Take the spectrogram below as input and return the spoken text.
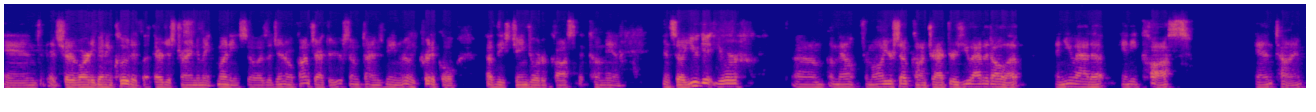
and it should have already been included, but they're just trying to make money. So as a general contractor, you're sometimes being really critical of these change order costs that come in. And so you get your um, amount from all your subcontractors, you add it all up, and you add up any costs and time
